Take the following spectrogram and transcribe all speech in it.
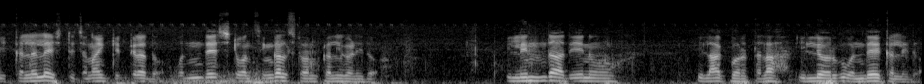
ಈ ಕಲ್ಲಲ್ಲೇ ಇಷ್ಟು ಚೆನ್ನಾಗಿ ಕೆತ್ತಿರೋದು. ಒಂದೇ ಸ್ಟೋನ್ ಸಿಂಗಲ್ ಸ್ಟೋನ್ ಕಲ್ಲುಗಳಿದು. ಇಲ್ಲಿಂದ ಅದೇನು ಇಲಾಖೆ ಬರುತ್ತಲ್ಲ, ಇಲ್ಲಿವರೆಗೂ ಒಂದೇ ಕಲ್ಲಿದು.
